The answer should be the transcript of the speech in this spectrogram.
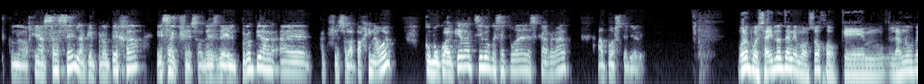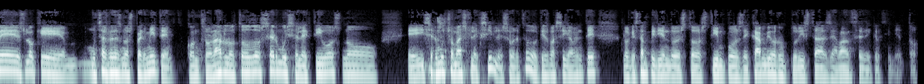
tecnología SASE, la que proteja ese acceso, desde el propio eh, acceso a la página web, como cualquier archivo que se pueda descargar a posteriori. Bueno, pues ahí lo tenemos. Ojo, que mm, la nube es lo que muchas veces nos permite controlarlo todo, ser muy selectivos no, eh, y ser mucho más flexibles, sobre todo, que es básicamente lo que están pidiendo estos tiempos de cambio, rupturistas, de avance, de crecimiento.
